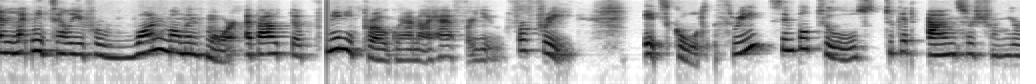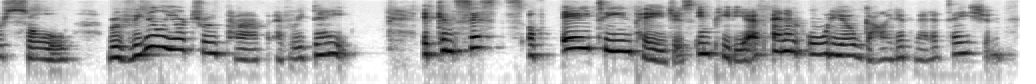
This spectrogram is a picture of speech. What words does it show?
And let me tell you for one moment more about the mini program I have for you for free. It's called Three Simple Tools to Get Answers from Your Soul. Reveal your true path every day. It consists of 18 pages in PDF and an audio guided meditation.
